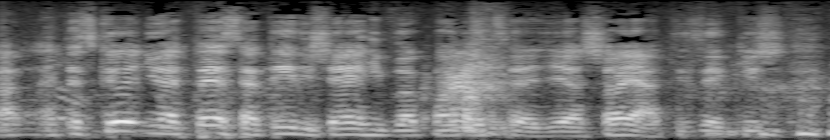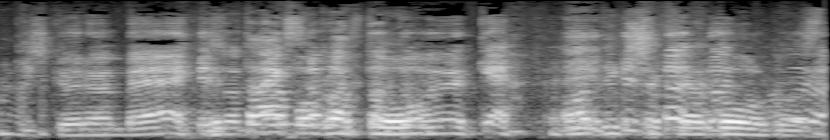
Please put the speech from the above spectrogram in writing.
Hát ez könnyű, hát persze, hát én is elhívlak majd egyszer egy ilyen saját izé, kis, kis körömbe, és Én ott megszavaztatom őket. Addig se kell akkor dolgozni.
